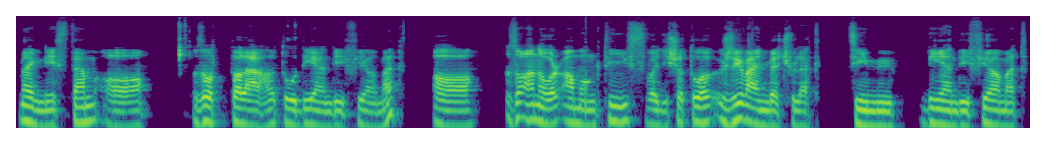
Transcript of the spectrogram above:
megnéztem a, az ott található D&D filmet, a, az Honor Among Thieves, vagyis a Zsiványbecsület című D&D filmet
